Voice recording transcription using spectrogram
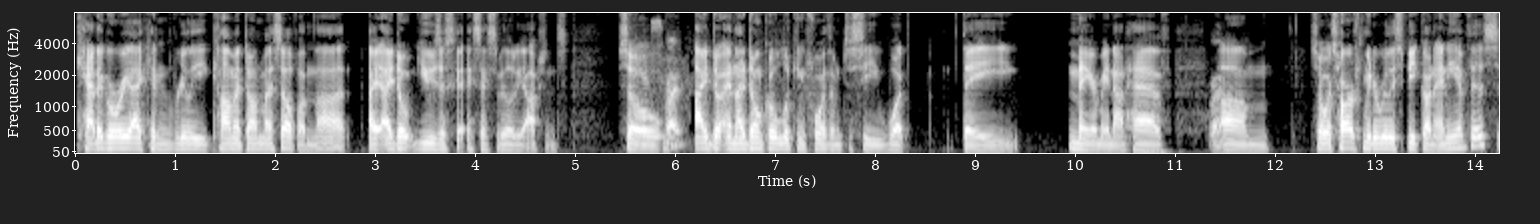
category I can really comment on myself. I'm not. I I don't use accessibility options, so Yes. right. I don't, and I don't go looking for them to see what they may or may not have. Right. Um, so it's hard for me to really speak on any of this,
